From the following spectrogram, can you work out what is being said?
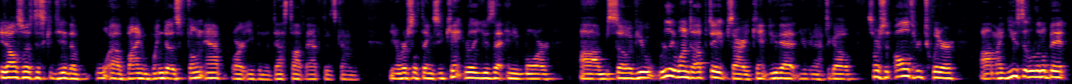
it also has discontinued the uh, Vine Windows phone app or even the desktop app. It's kind of universal thing, so you can't really use that anymore. Um, so if you really wanted to update, sorry, you can't do that. You're going to have to go source it all through Twitter. Um, I used it a little bit,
